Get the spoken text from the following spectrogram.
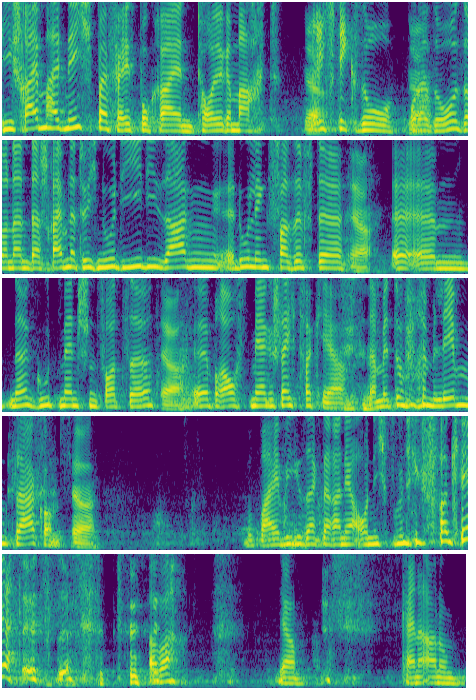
Die schreiben halt nicht bei Facebook rein, toll gemacht. Ja. Richtig so Ja. oder so, sondern da schreiben natürlich nur die, die sagen, äh, du linksversiffte Ja. äh, ähm, ne, Gutmenschenfotze, Ja. äh, brauchst mehr Geschlechtsverkehr, damit du beim Leben klarkommst. Ja. Wobei, wie gesagt, daran ja auch nicht nichts verkehrt ist. Aber ja, keine Ahnung.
